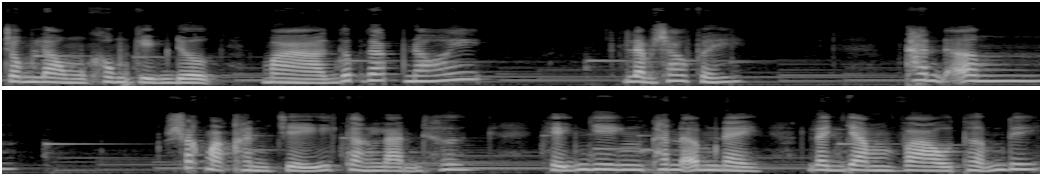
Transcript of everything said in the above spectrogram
trong lòng không kìm được mà gấp gáp nói. Làm sao vậy? Thanh âm... Sắc mặt hành chỉ càng lạnh hơn. Hiển nhiên thanh âm này là nhằm vào thẩm đi.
